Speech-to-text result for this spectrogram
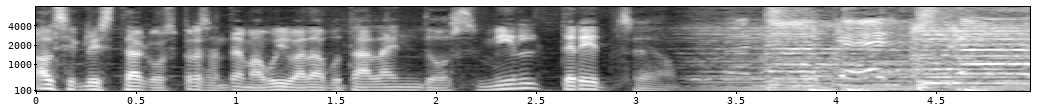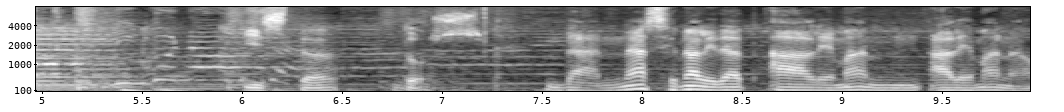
El ciclista que us presentem avui va debutar l'any 2013. Pista 2. De nacionalitat aleman, alemana.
